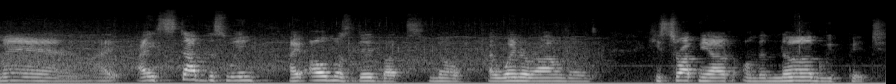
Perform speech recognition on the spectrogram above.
man! I I stopped the swing. I almost did, but no. I went around and he struck me out on the ugly pitch.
